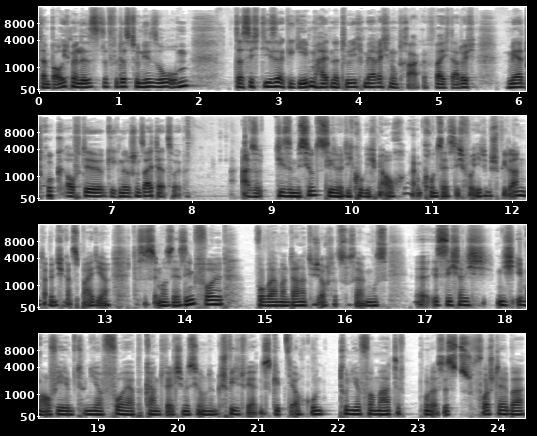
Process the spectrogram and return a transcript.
dann baue ich meine Liste für das Turnier so um, dass ich dieser Gegebenheit natürlich mehr Rechnung trage, weil ich dadurch mehr Druck auf der gegnerischen Seite erzeuge. Also diese Missionsziele, die gucke ich mir auch ähm, grundsätzlich vor jedem Spiel an. Da bin ich ganz bei dir. Das ist immer sehr sinnvoll. Wobei man da natürlich auch dazu sagen muss, äh, ist sicherlich nicht immer auf jedem Turnier vorher bekannt, welche Missionen gespielt werden. Es gibt ja auch Grundturnierformate oder es ist vorstellbar,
